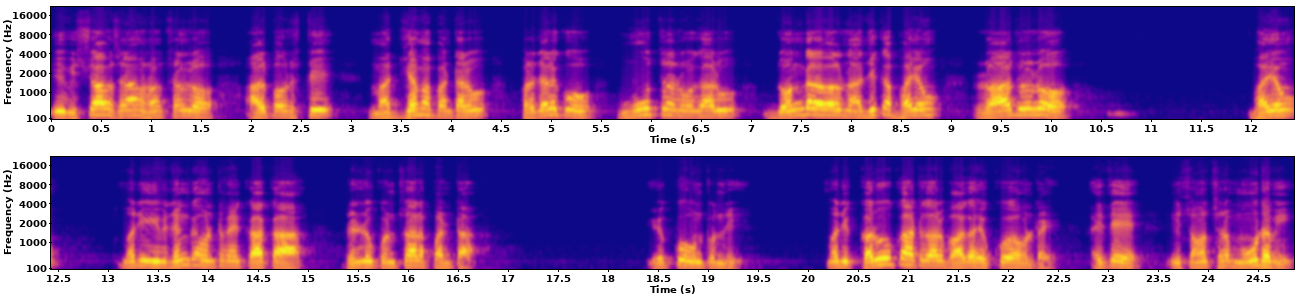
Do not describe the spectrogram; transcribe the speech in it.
ఈ విశ్వావసనామ సంవత్సరంలో అల్పవృష్టి మధ్యమ పంటలు ప్రజలకు మూత్ర రోగాలు దొంగల వలన అధిక భయం రాజులలో భయం మరి ఈ విధంగా ఉండటమే కాక రెండు కొంచాల పంట ఎక్కువ ఉంటుంది. మరి కరువు కాటకాలు బాగా ఎక్కువగా ఉంటాయి. అయితే ఈ సంవత్సరం మూఢమి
